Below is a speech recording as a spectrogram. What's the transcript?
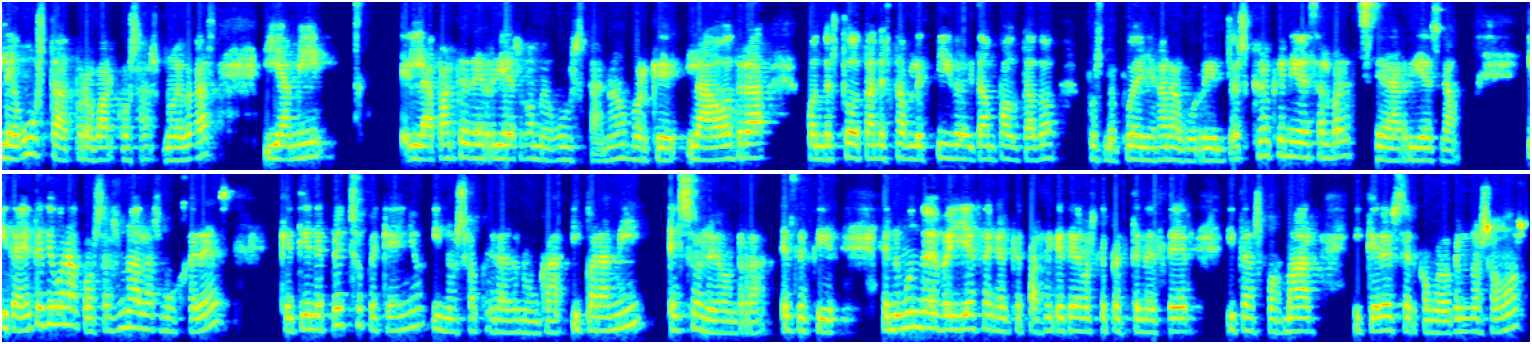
le gusta probar cosas nuevas y a mí la parte de riesgo me gusta, ¿no? Porque la otra, cuando es todo tan establecido y tan pautado, pues me puede llegar a aburrir. Entonces creo que Nieves Álvarez se arriesga. Y también te digo una cosa, es una de las mujeres que tiene pecho pequeño y no se ha operado nunca. Y para mí eso le honra. Es decir, en un mundo de belleza en el que parece que tenemos que pertenecer y transformar y querer ser como lo que no somos,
